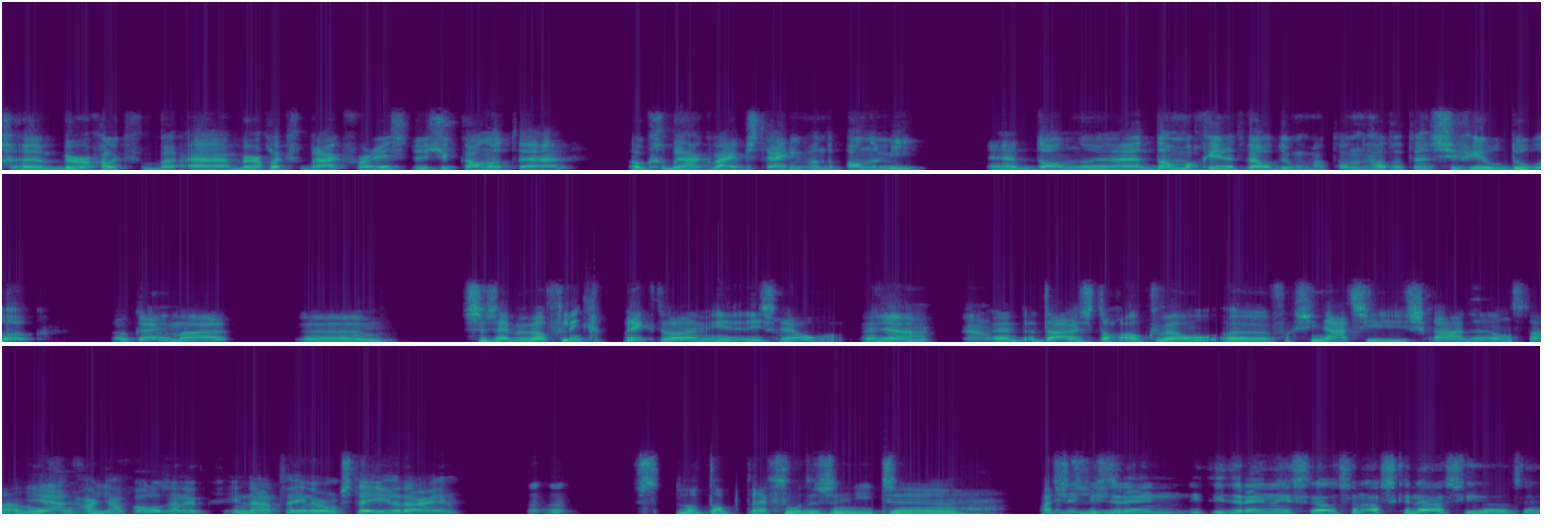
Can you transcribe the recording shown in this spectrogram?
een burgerlijk, uh, burgerlijk gebruik voor is. Dus je kan het uh, ook gebruiken bij bestrijding van de pandemie. Dan, dan mocht je het wel doen, want dan had het een civiel doel ook. Oké, okay, maar um, ze, ze, hebben wel flink geprikt in Israël. En, ja, dan, ja. en daar is toch ook wel uh, vaccinatieschade ontstaan? Ja, of, hartaanvallen zijn ook inderdaad enorm gestegen daarin. Wat dat betreft worden ze niet... Uh, niet, iedereen, niet iedereen in Israël is een Askenazi-jood, hè?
